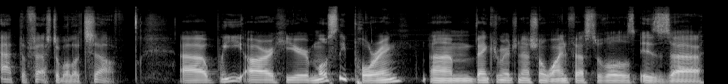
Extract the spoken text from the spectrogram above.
at the festival itself? Uh, we are here mostly pouring. Um, Vancouver International Wine Festivals is. Uh,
